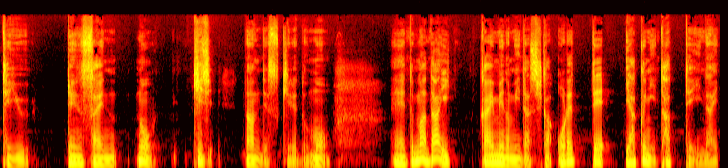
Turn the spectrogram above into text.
ていう連載の記事なんですけれども、えっ、と、まあ、第1回目の見出しが、俺って役に立っていない。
